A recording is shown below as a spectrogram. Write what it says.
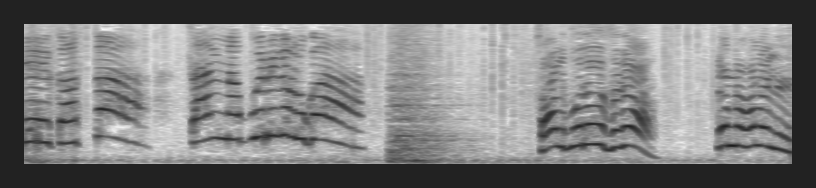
এ কাকা? চাল পরে গেছে গা। কেমন ফেলাইলি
